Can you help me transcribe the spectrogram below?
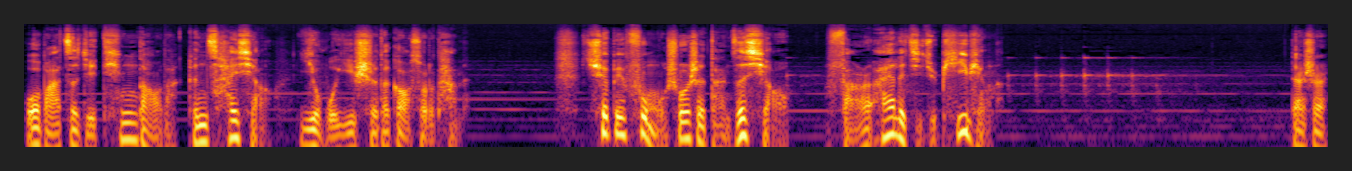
我把自己听到的跟猜想一五一十的告诉了他们，却被父母说是胆子小，反而挨了几句批评呢。但是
